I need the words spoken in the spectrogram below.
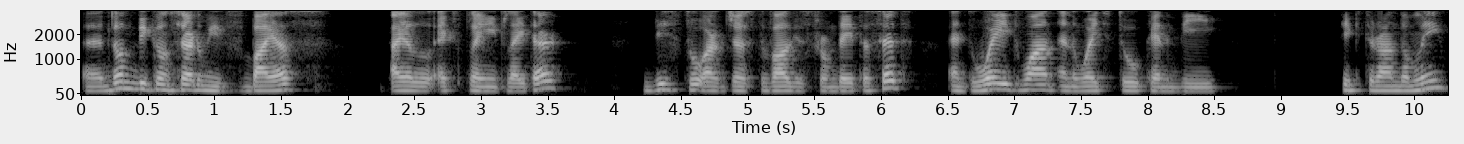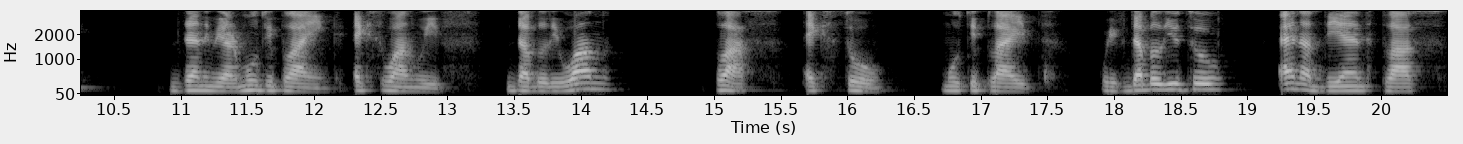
Uh, don't be concerned with bias, I'll explain it later. These two are just values from dataset and weight 1 and weight 2 can be picked randomly. Then we are multiplying x1 with w1 plus x2 multiplied with w2 and at the end plus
